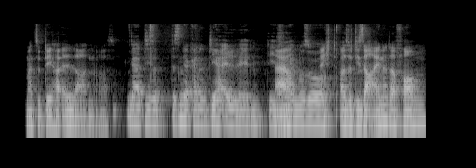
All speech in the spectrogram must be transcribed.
Meinst du DHL-Laden oder was? Ja, diese, das sind ja keine DHL-Läden. Die Ja, sind ja nur so. Echt? Also dieser eine da vorne,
